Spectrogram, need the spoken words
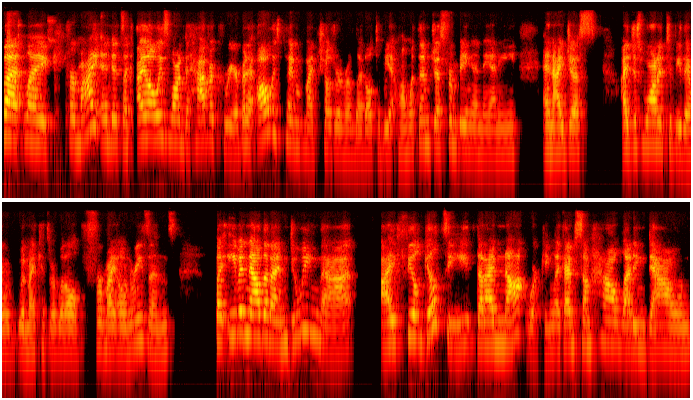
but like for my end it's like i always wanted to have a career but i always planned when my children were little to be at home with them just from being a nanny and i just i just wanted to be there when my kids were little for my own reasons. But even now that i'm doing that i feel guilty that i'm not working. Like i'm somehow letting down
